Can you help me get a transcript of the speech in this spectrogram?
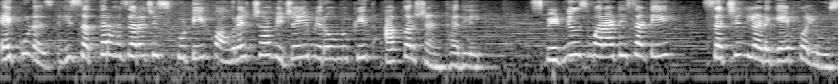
एकूणच ही सत्तर हजाराची स्कूटी काँग्रेसच्या विजयी मिरवणुकीत आकर्षण ठरली. स्पीड न्यूज मराठीसाठी सचिन लडगे पलूस.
